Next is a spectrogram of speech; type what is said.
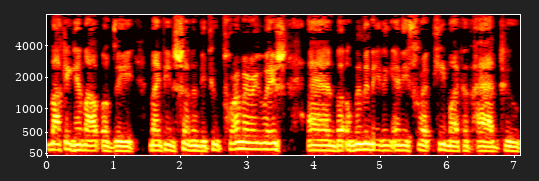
knocking him out of the 1972 primary race and uh, eliminating any threat he might have had to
